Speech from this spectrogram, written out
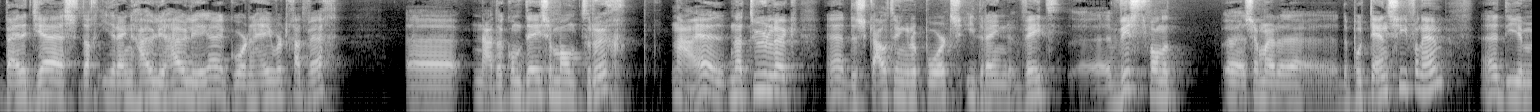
bij de Jazz dacht iedereen huilie, huilie. Hè? Gordon Hayward gaat weg. Eh, nou, dan komt deze man terug. Nou, hè, natuurlijk, hè, de scouting reports. Iedereen weet, eh, wist van het, zeg maar de, de potentie van hem. hè, die hem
